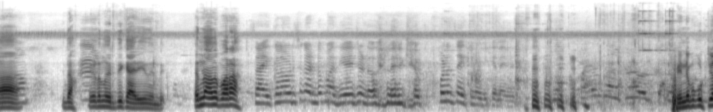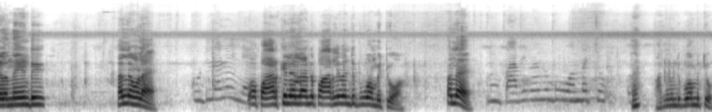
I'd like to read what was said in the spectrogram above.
ആ ഇതാ ഇവിടെ നിർത്തി കരയുന്നുണ്ട്. എന്നാന്ന് പറ. സൈക്കിൾ ഓടിച്ച് കണ്ട് മതിയായിട്ടുണ്ടാവും എല്ലാവർക്കും എപ്പോഴും സൈക്കിൾ ഓടിക്കലായിരുന്നു പിന്നെ കുട്ടികളെന്നേ ഉണ്ട് അല്ല മോളെ? കുട്ടികളില്ലേ ഓ പാർക്കിലല്ലാണ്ട് പാർലമെന്റ് പോവാൻ പറ്റുമോ അല്ലേ പറയുന്നു പോവാൻ പറ്റൂ ഏ പാർലമെന്റ് പോകാൻ പറ്റുമോ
